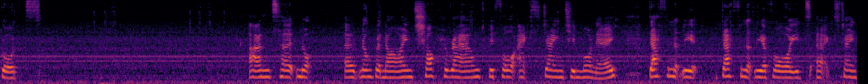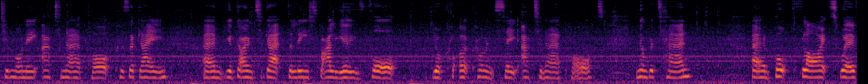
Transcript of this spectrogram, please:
goods. And uh, not uh, number nine shop around before exchanging money. Definitely definitely avoid uh, exchanging money at an airport because again um, you're going to get the least value for your cu uh, currency at an airport. Number 10 uh, book flights with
